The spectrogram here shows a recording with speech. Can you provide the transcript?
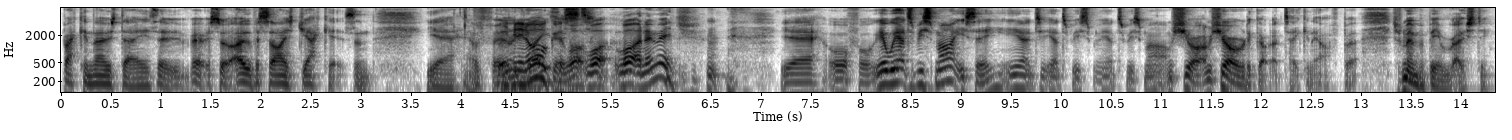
back in those days, very sort of oversized jackets, and yeah, even in August. What, what what an image. yeah, awful. Yeah, we had to be smart. You see, you had to, you had to be you had to be smart. I'm sure. I'm sure I would have got that taken it off, but just remember being roasting.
